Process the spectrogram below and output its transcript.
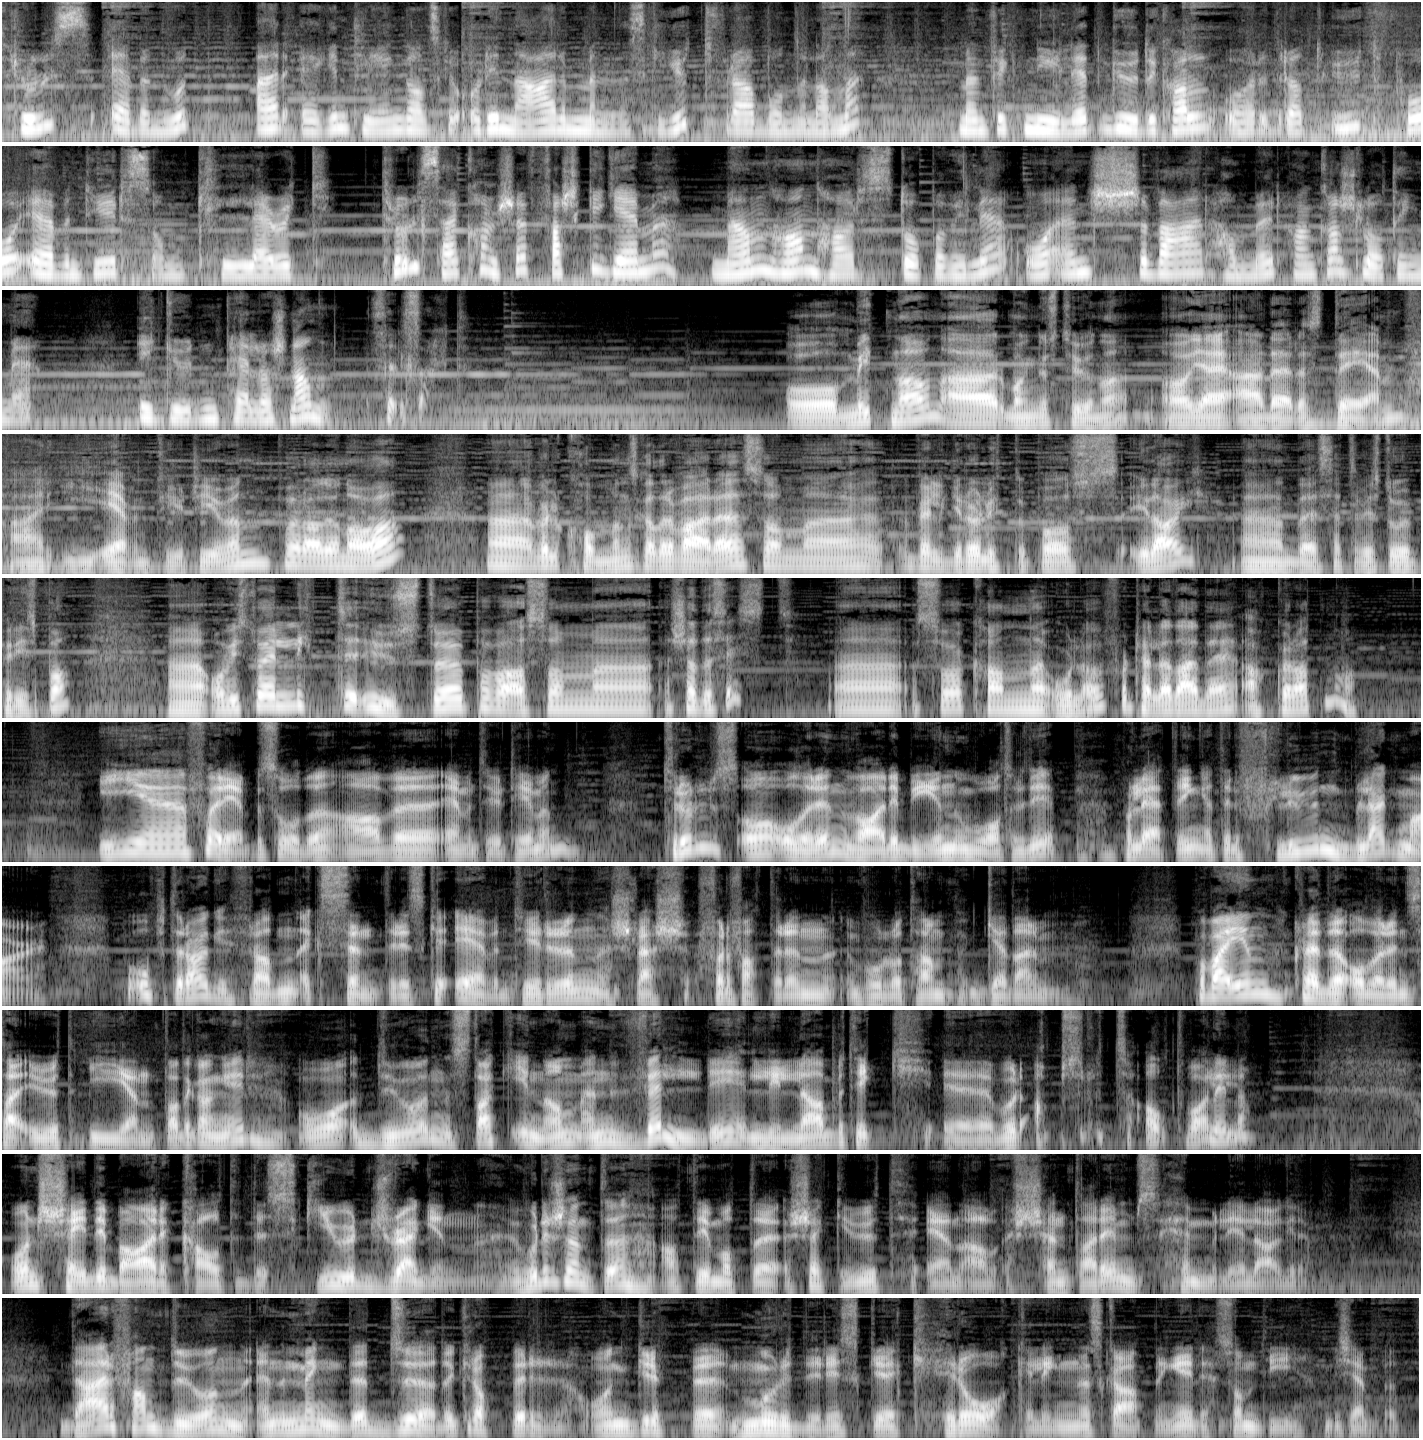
Truls Evenwood er egentlig en ganske ordinær menneskegutt fra bondelandet, men fikk nylig et gudekall og har dratt ut på eventyr som cleric. Truls er kanskje fersk i gamet, men han har ståpåvilje og en svær hammer han kan slå ting med. I guden Pelors navn, selvsagt. Og mitt navn er Magnus Tune, og jeg er deres DM her i Eventyrtyven på Radio Nova. Eh, velkommen skal dere være som eh, velger å lytte på oss i dag. Eh, det setter vi stor pris på. Eh, og hvis du er litt ustø på hva som eh, skjedde sist, eh, så kan Olav fortelle deg det akkurat nå. I forrige episode av Eventyrtimen Truls og Olerin var i byen Waterdeep på leting etter Flun Blagmar på oppdrag fra den eksentriske eventyreren slash forfatteren Volotamp Gedarm. På veien kledde Olerin seg ut gjentatte ganger, og duoen stakk innom en veldig lilla butikk hvor absolutt alt var lilla. Og en shady bar kalt The Skewered Dragon, hvor de skjønte at de måtte sjekke ut en av Shentarims hemmelige lagre. Der fant duoen en mengde døde kropper og en gruppe morderiske, kråkelignende skapninger som de bekjempet.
